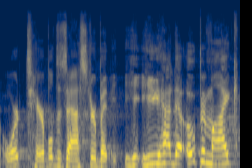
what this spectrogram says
or terrible disaster. But he, he had the open mic,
